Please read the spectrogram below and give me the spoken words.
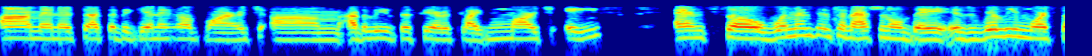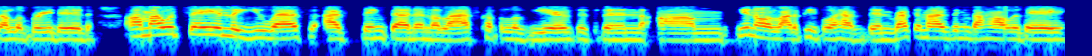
Um, and it's at the beginning of March. Um, I believe this year it's like March 8th. And so Women's International Day is really more celebrated. Um, I would say in the US, I think that in the last couple of years, it's been, um, you know, a lot of people have been recognizing the holiday.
